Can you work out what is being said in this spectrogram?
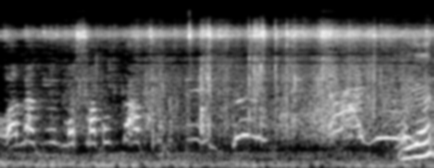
wala yun, masabot na ako. Ayan.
